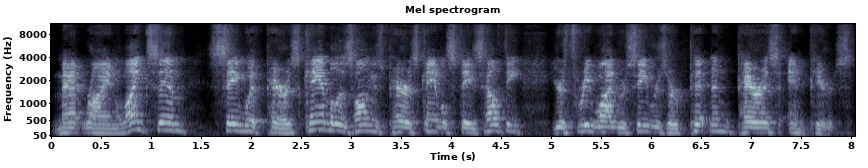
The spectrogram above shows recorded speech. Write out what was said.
Matt Ryan likes him. Same with Parris Campbell. As long as Parris Campbell stays healthy, your three wide receivers are Pittman, Parris, and Pierce.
